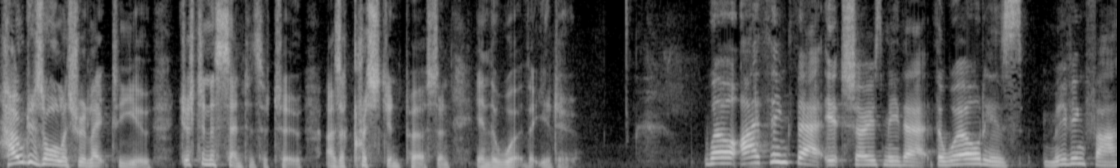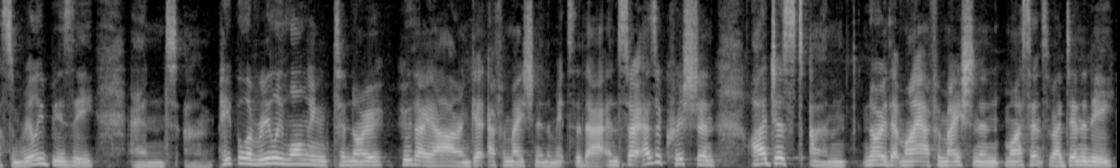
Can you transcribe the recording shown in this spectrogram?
How does all this relate to you, just in a sentence or two, as a Christian person in the work that you do? Well, I think that it shows me that the world is moving fast and really busy, and um, people are really longing to know who they are and get affirmation in the midst of that. And so, as a Christian, I just um, know that my affirmation and my sense of identity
